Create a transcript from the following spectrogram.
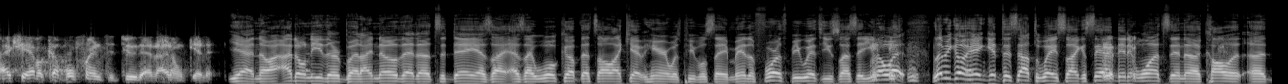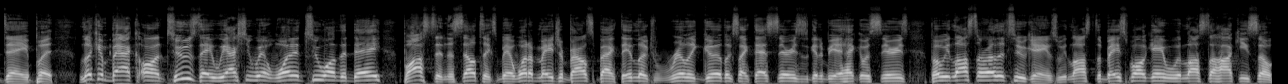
I actually have a couple friends that do that. I don't get it. Yeah, no, I don't either. But I know that uh, today, as I as I woke up, that's all I kept hearing was people say, "May the fourth be with you." So I said, you know what? Let me go ahead and get this out the way so I can say I did it once and uh, call it a day. But looking back on Tuesday, we actually went one and two on the day. Boston, the Celtics, man, what a major bounce back. They looked really good. Looks like that series is going to be a heck of a series. But we lost our other two games. We lost the baseball game. We lost the hockey. So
